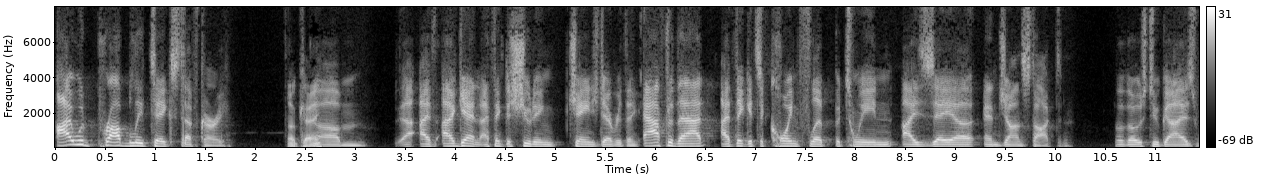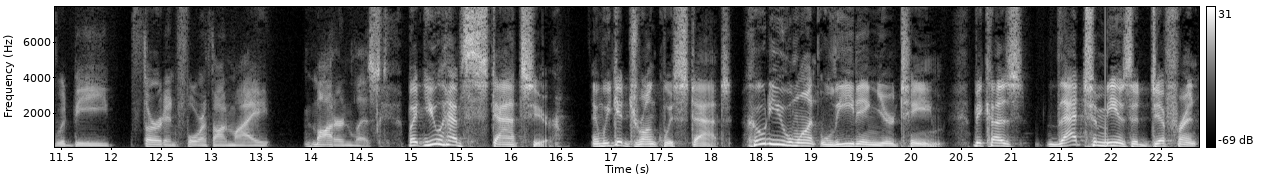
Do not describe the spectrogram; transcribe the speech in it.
I would probably take Steph Curry. Okay. Um, I, again, I think the shooting changed everything. After that, I think it's a coin flip between Isaiah and John Stockton. So those two guys would be third and fourth on my modern list. But you have stats here, and we get drunk with stats. Who do you want leading your team? Because that to me is a different.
